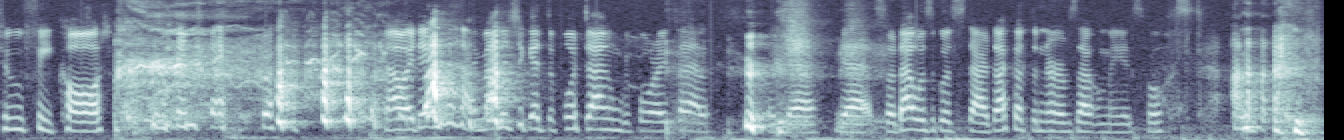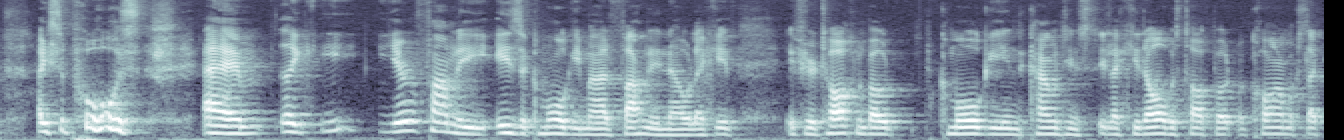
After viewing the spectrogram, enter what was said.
two feet caught. no, I didn't. I managed to get the foot down before I fell. But yeah, yeah. So that was a good start. That got the nerves out of me, I suppose. And I, I suppose, um, like your family is a camogie mad family now. Like if if you're talking about camogie in the county, like you'd always talk about McCormack's, like,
